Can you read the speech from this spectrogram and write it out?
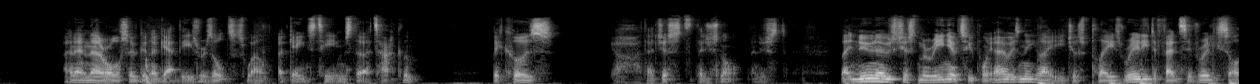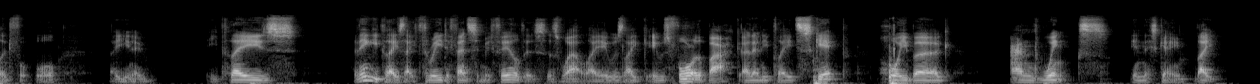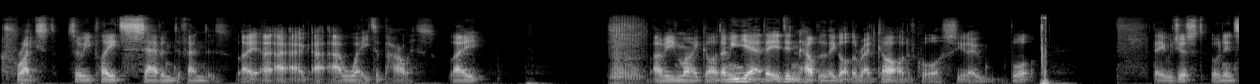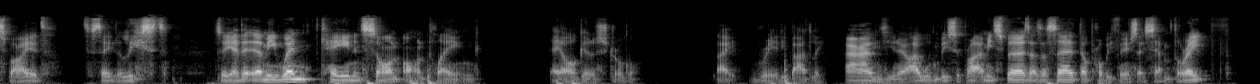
and then they're also going to get these results as well against teams that attack them. Because oh, they're just they're just not they're just like Nuno's just Mourinho 2.0 isn't he? Like he just plays really defensive really solid football. Like you know he plays I think he plays like three defensive midfielders as well. Like it was like it was four at the back and then he played Skip, Højbjerg and Winks in this game. Like Christ. So he played seven defenders like away to Palace. Like I mean, my God. I mean, yeah, they, it didn't help that they got the red card, of course, you know, but they were just uninspired, to say the least. So, yeah, they, I mean, when Kane and Son aren't playing, they are going to struggle, like, really badly. And, you know, I wouldn't be surprised. I mean, Spurs, as I said, they'll probably finish like seventh or eighth.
